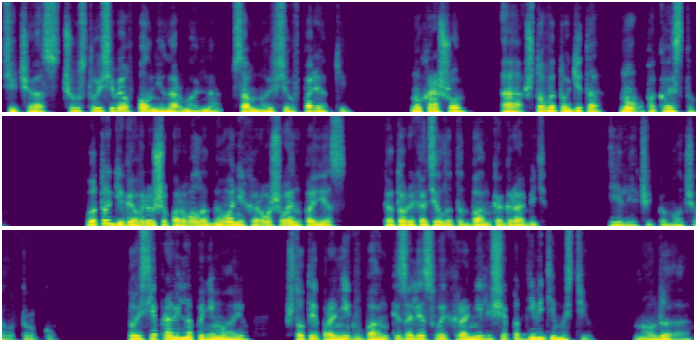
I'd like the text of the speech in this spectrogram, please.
Сейчас чувствую себя вполне нормально, со мной все в порядке. Ну хорошо. А что в итоге-то? Ну, по квесту. В итоге Гаврюша порвал одного нехорошего НПС, который хотел этот банк ограбить. Илья чуть помолчала в трубку. То есть я правильно понимаю, что ты проник в банк и залез в их хранилище под невидимостью? Ну да.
